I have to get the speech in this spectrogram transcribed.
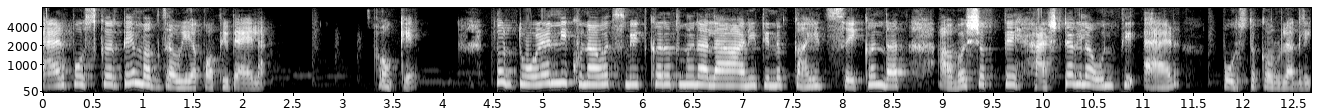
ॲड पोस्ट करते मग जाऊया कॉफी प्यायला. ओके. तो डोळ्यांनी खुणावत स्मित करत म्हणाला आणि तिनं काही सेकंदात आवश्यक ते हॅशटॅग लावून ती ॲड पोस्ट करू लागली.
